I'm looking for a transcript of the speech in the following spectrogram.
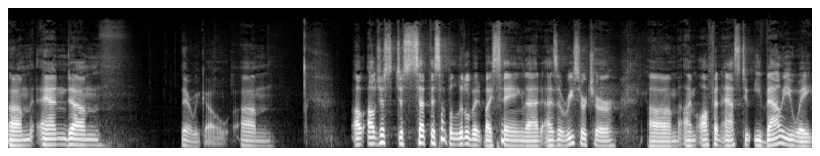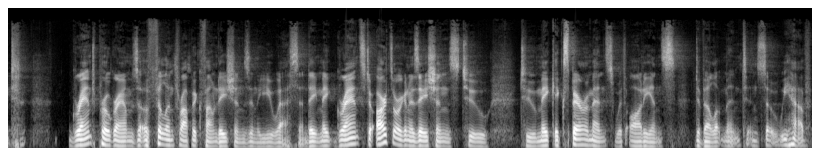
Um, and um, there we go. Um, I'll, I'll, just, just set this up a little bit by saying that as a researcher, um, I'm often asked to evaluate grant programs of philanthropic foundations in the US. And they make grants to arts organizations to, to make experiments with audience development. And so we have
